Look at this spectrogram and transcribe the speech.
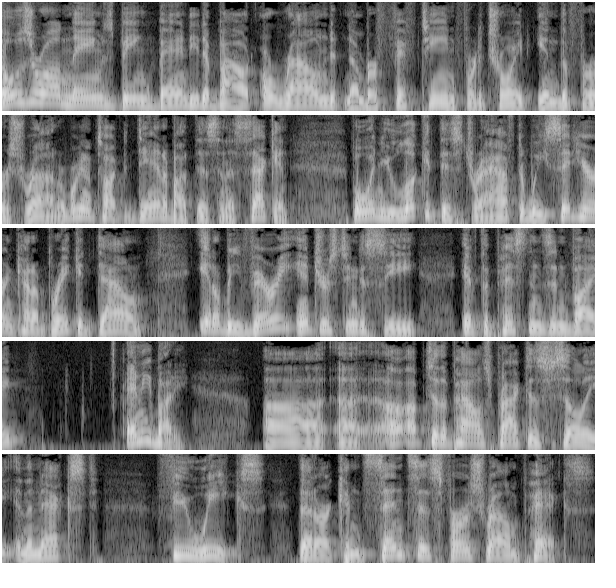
those are all names being bandied about around number 15 for Detroit in the first round. And we're going to talk to Dan about this in a second. But when you look at this draft and we sit here and kind of break it down, it'll be very interesting to see if the Pistons invite anybody uh, uh, up to the Palace practice facility in the next few weeks that are consensus first round picks.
